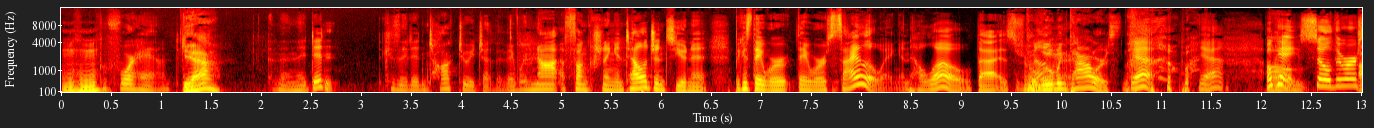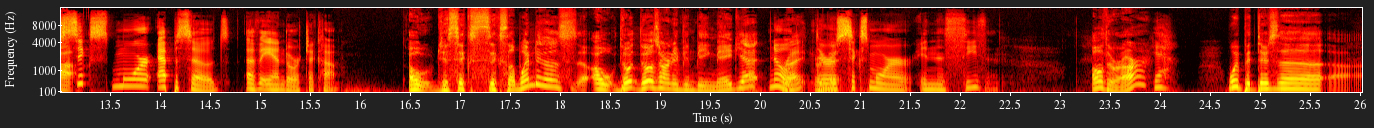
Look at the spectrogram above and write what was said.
beforehand, yeah and then they didn't because they didn't talk to each other. They were not a functioning intelligence unit because they were they were siloing. And hello, that is from the looming towers Yeah, yeah. Okay, Um, so there are uh, six more episodes of Andor to come. oh just six six when do those oh th- those aren't even being made yet No, right Or there are they- six more in this season. oh there are Yeah. wait but there's a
